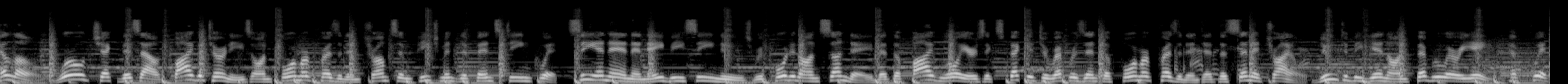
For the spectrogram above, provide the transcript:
Hello, world check this out. Five attorneys on former President Trump's impeachment defense team quit. CNN and ABC News reported on Sunday that the five lawyers expected to represent the former president at the Senate trial, due to begin on February 8, have quit,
